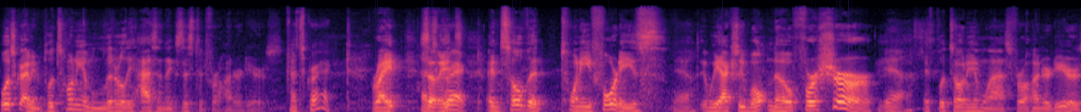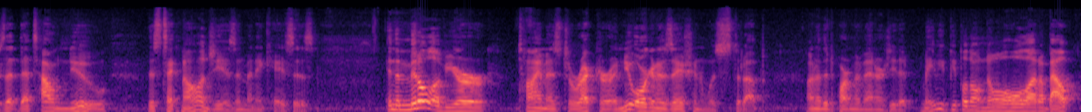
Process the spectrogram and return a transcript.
Well, it's great. I mean, plutonium literally hasn't existed for 100 years, That's correct. right? That's so correct. it's until the 2040s, Yeah. we actually won't know for sure Yes. if plutonium lasts for 100 years. That that's how new this technology is in many cases. In the middle of your time as director, a new organization was stood up under the Department of Energy that maybe people don't know a whole lot about.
